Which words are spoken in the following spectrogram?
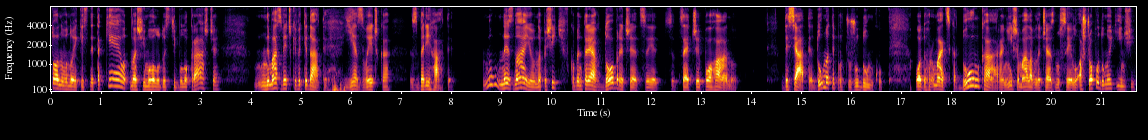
то воно якесь не таке, от нашій молодості було краще. Нема звички викидати, є звичка зберігати. Ну, не знаю. Напишіть в коментарях, добре чи це, це, це чи погано. Десяте. Думати про чужу думку. От громадська думка раніше мала величезну силу. А що подумають інші?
